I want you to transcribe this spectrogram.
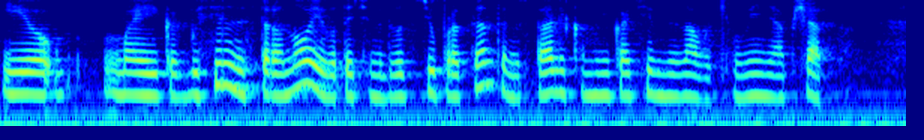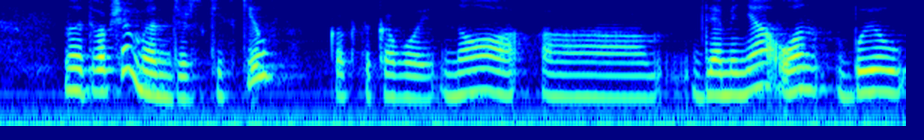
И моей как бы сильной стороной и вот этими 20% стали коммуникативные навыки, умение общаться. Ну, это вообще менеджерский skills как таковой, но э, для меня он был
